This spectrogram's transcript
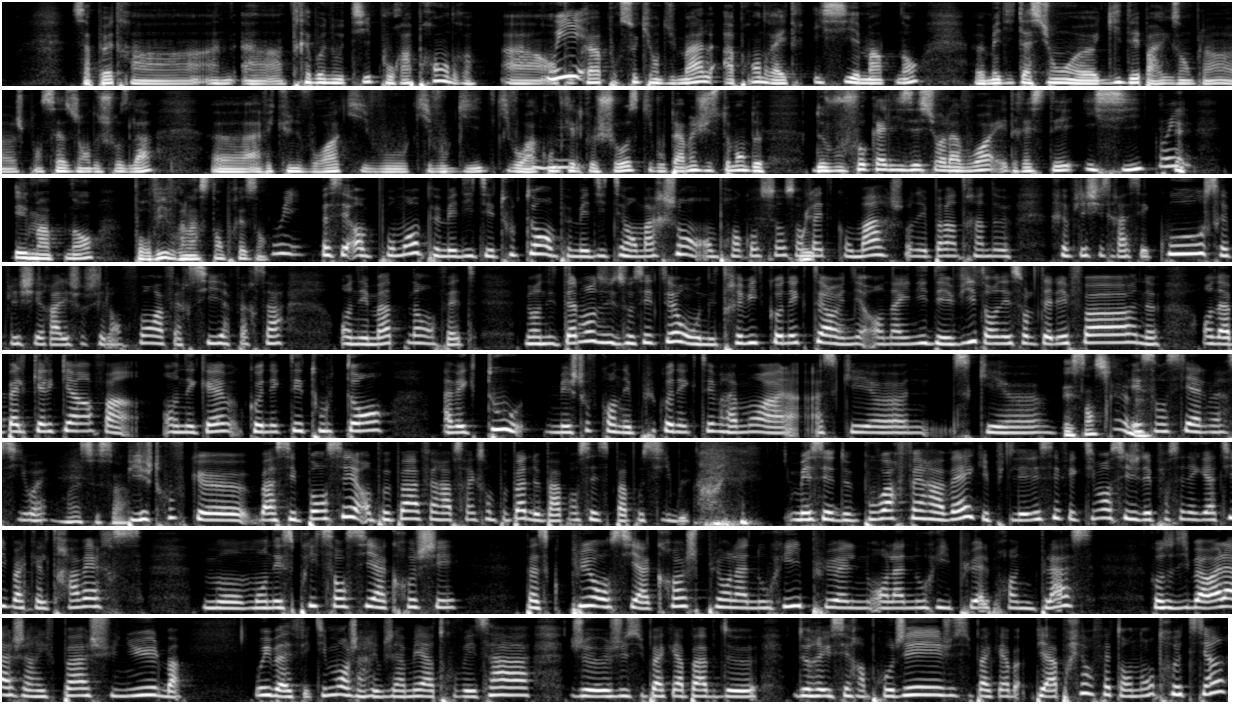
Ça peut être un, un- un très bon outil pour apprendre, à, en Oui. tout cas pour ceux qui ont du mal, apprendre à être ici et maintenant. Euh, méditation euh, guidée par exemple, hein, je pensais à ce genre de choses-là, euh, avec une voix qui vous, qui vous guide, qui vous raconte Mhm. quelque chose, qui vous permet justement de, de vous focaliser sur la voix et de rester ici Oui. et maintenant pour vivre l'instant présent. Oui, parce que en- pour moi, on peut méditer tout le temps, on peut méditer en marchant, on prend conscience en Oui. fait qu'on marche, on n'est pas en train de réfléchir à ses courses, réfléchir à aller chercher l'enfant, à faire ci, à faire ça. On est maintenant en fait. Mais on est tellement dans une société où on est très vite connecté, on a une idée vite, on est sur le téléphone, on appelle quelqu'un, enfin, on est quand même connecté tout le temps avec tout. Mais je trouve qu'on n'est plus connecté vraiment à, à ce qui est, euh, ce qui est euh, Essentiel. essentiel, merci, ouais. Ouais, c'est ça. Puis je trouve que bah, ces pensées, on peut pas faire abstraction, on peut pas ne pas penser, c'est pas possible. Mais c'est de pouvoir faire avec et puis de les laisser effectivement, si j'ai des pensées négatives, bah, qu'elles traversent mon, mon esprit sans s'y accrocher. Parce que plus on s'y accroche, plus on la nourrit, plus elle, on la nourrit, plus elle prend une place. Quand on se dit, bah voilà, j'arrive pas, je suis nulle, bah oui, bah effectivement, j'arrive jamais à trouver ça, je, je suis pas capable de, de réussir un projet, je suis pas capable. Puis après, en fait, on entretient,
